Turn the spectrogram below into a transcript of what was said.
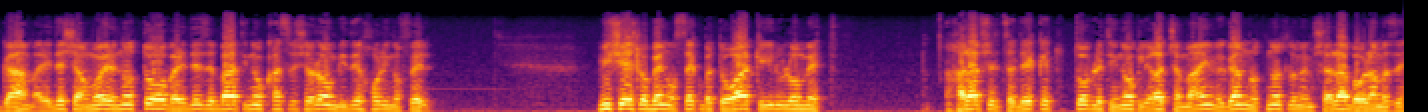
גם על ידי שהמועל אינו טוב, על ידי זה בא התינוק חס ושלום לידי חולי נופל. מי שיש לו בן עוסק בתורה כאילו לא מת. החלב של צדקת הוא טוב לתינוק ליראת שמיים וגם נותנות לו ממשלה בעולם הזה.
